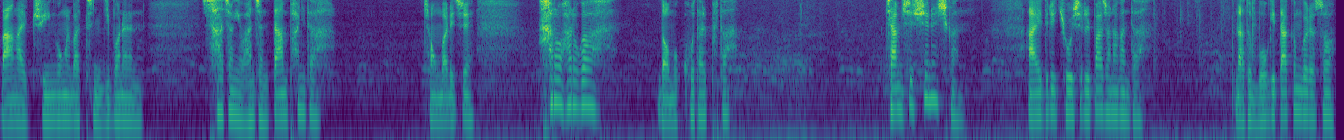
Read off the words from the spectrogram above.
망할 주인공을 맡은 이번에는 사정이 완전 딴판이다. 정말이지 하루하루가 너무 고달프다. 잠시 쉬는 시간 아이들이 교실을 빠져나간다. 나도 목이 따끔거려서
